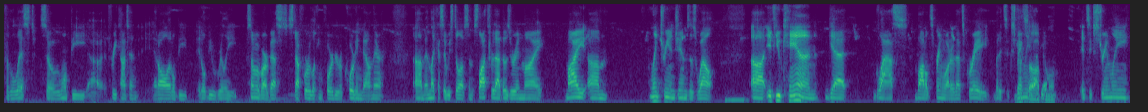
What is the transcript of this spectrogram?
for the list, so it won't be uh, free content at all. It'll be it'll be really some of our best stuff. We're looking forward to recording down there. Um, and like I said, we still have some slots for that. Those are in my my um, Linktree and gyms as well. Uh, if you can get glass bottled spring water, that's great, but it's extremely that's optimal. It's extremely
